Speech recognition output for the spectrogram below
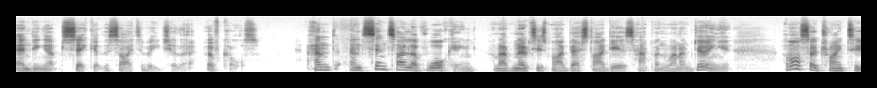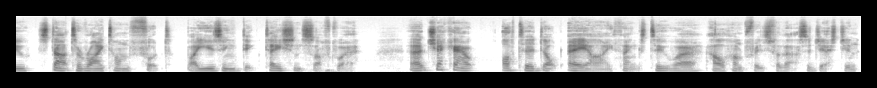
ending up sick at the sight of each other, of course. And and since I love walking, and I've noticed my best ideas happen when I'm doing it, I'm also trying to start to write on foot by using dictation software. Uh, check out otter.ai. Thanks to uh, Al Humphreys for that suggestion.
